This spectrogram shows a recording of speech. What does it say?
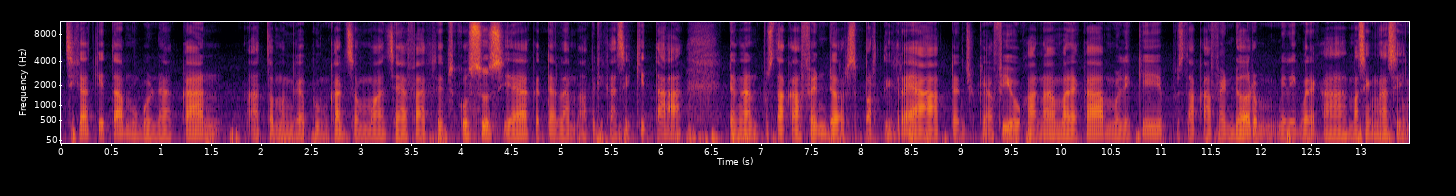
jika kita menggunakan atau menggabungkan semua JavaScript khusus ya ke dalam aplikasi kita dengan pustaka vendor seperti React dan juga Vue karena mereka memiliki pustaka vendor milik mereka masing-masing.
